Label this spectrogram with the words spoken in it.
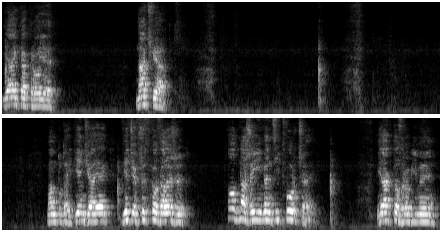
Jajka kroję na ćwiartki. Mam tutaj pięć jajek. Wiecie, wszystko zależy od naszej inwencji twórczej. Jak to zrobimy?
